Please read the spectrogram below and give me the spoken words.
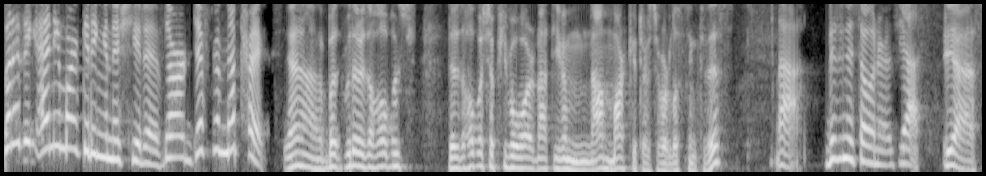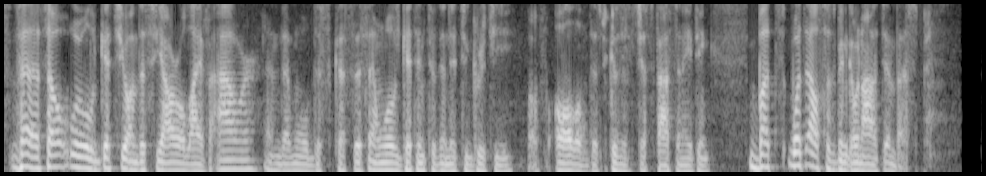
but I think any marketing initiative, there are different metrics. Yeah, but there's a whole bunch there's a whole bunch of people who are not even non-marketers who are listening to this. Ah. Business owners, yes. Yes. Uh, so we'll get you on the CRO Live Hour and then we'll discuss this and we'll get into the nitty gritty of all of this because it's just fascinating. But what else has been going on at Invesp?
